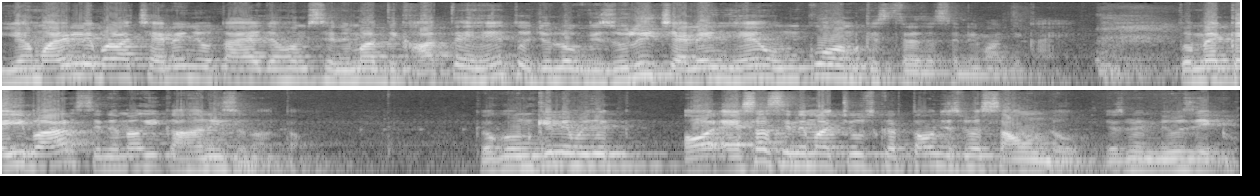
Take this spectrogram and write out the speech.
ये हमारे लिए बड़ा चैलेंज होता है, जब हम सिनेमा दिखाते हैं तो जो लोग विजुअली चैलेंज हैं, उनको हम किस तरह से सिनेमा दिखाएँ? तो मैं कई बार सिनेमा की कहानी सुनाता हूँ, क्योंकि उनके लिए मुझे और ऐसा सिनेमा चूज़ करता हूँ जिसमें साउंड हो, जिसमें म्यूज़िक हो।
